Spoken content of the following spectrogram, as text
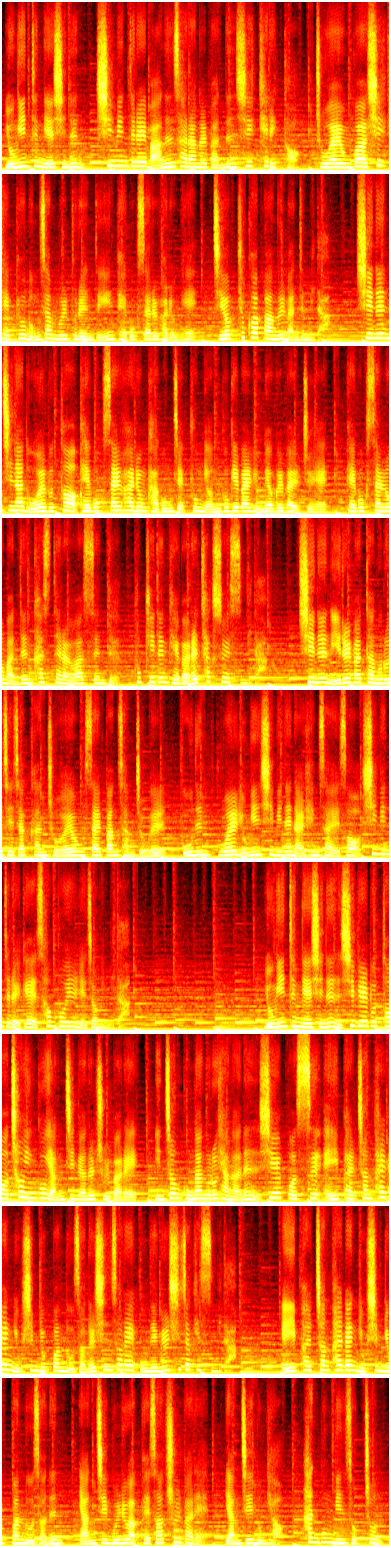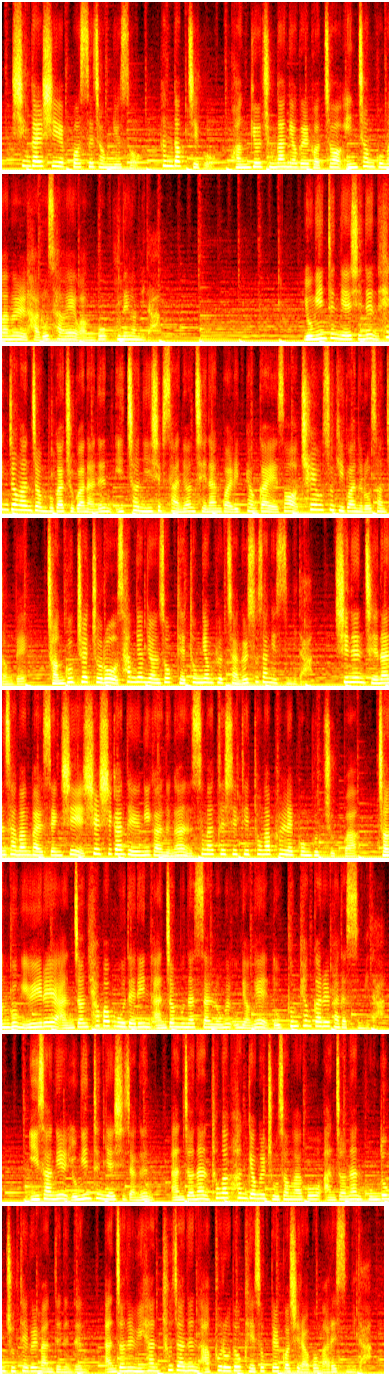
용인특례시는 시민들의 많은 사랑을 받는 시 캐릭터 조아용과 시 대표 농산물 브랜드인 배곡살을 활용해 지역 특화빵을 만듭니다. 시는 지난 5월부터 배곡살 활용 가공 제품 연구개발 용역을 발주해 배곡살로 만든 카스테라와 샌드, 쿠키 등 개발에 착수했습니다. 시는 이를 바탕으로 제작한 조아용 쌀빵 3종을 오는 9월 용인 시민의 날 행사에서 시민들에게 선보일 예정입니다. 용인특례시는 10일부터 처인구 양지면을 출발해 인천공항으로 향하는 시외버스 A8866번 노선을 신설해 운행을 시작했습니다. A8866번 노선은 양지 물류 앞에서 출발해 양지 농협, 한국민속촌, 신갈시외버스 정류소, 흥덕지구, 광교 중앙역을 거쳐 인천공항을 하루 4회 왕복 운행합니다. 용인특례시는 행정안전부가 주관하는 2024년 재난관리평가에서 최우수 기관으로 선정돼 전국 최초로 3년 연속 대통령 표창을 수상했습니다. 시는 재난 상황 발생 시 실시간 대응이 가능한 스마트 시티 통합 플랫폼 구축과 전국 유일의 안전 협업 모델인 안전문화 살롱을 운영해 높은 평가를 받았습니다. 이상일 용인특례시장은 안전한 통합 환경을 조성하고 안전한 공동주택을 만드는 등 안전을 위한 투자는 앞으로도 계속될 것이라고 말했습니다.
